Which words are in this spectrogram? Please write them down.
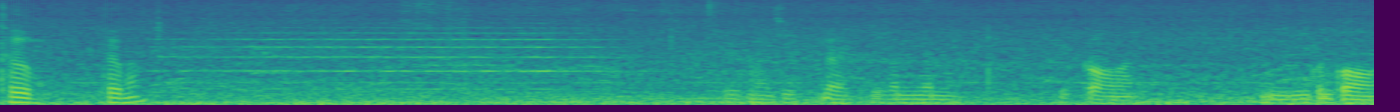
thơm thơm lắm. Đây này chứ đây, cái văn nhân, cái cò. Này. nhìn như con cò.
